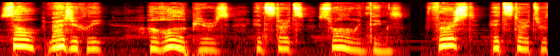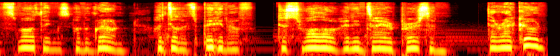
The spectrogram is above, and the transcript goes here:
So, magically, a hole appears and starts swallowing things. First, it starts with small things on the ground until it's big enough to swallow an entire person. The raccoon,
